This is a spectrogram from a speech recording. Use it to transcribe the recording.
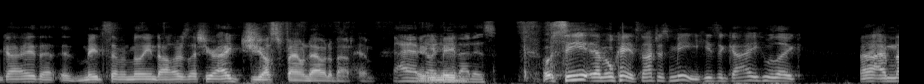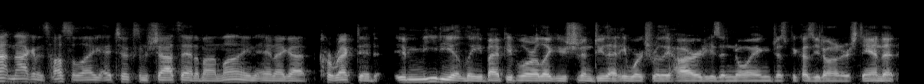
guy that made seven million dollars last year. I just found out about him. I have and no idea made- who that is. Oh, see, um, okay, it's not just me. He's a guy who like. I'm not knocking his hustle. I, I took some shots at him online, and I got corrected immediately by people who are like, "You shouldn't do that. He works really hard. He's annoying just because you don't understand it."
